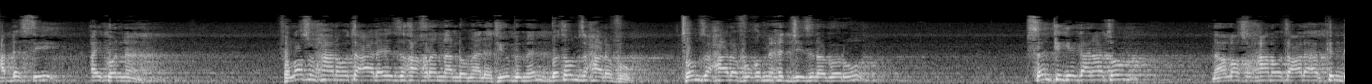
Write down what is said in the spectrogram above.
ሓደስቲ ኣይኮናን ላህ ስብሓን ወተዓላ የዘኻኽረና ኣሎ ማለት እዩ ብመን በቶም ዝሓለፉ እቶም ዝሓለፉ ቅድሚ ሕጂ ዝነበሩ ብሰንኪ ጌጋናቶም ንኣላ ስብሓን ወተዓላ ኣብ ክንዲ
